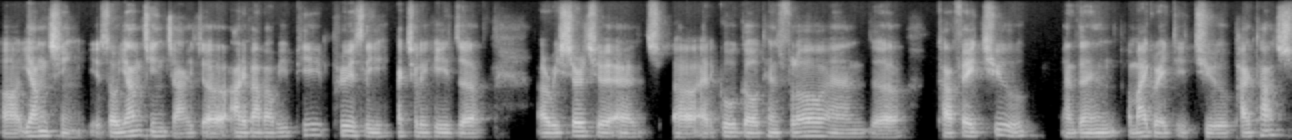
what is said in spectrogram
uh. So Yangqing Jia is uh, Alibaba VP. Previously, actually, he's a, a researcher at, uh, at Google TensorFlow and uh, Caffe 2, and then migrated to PyTorch.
